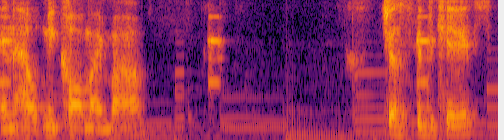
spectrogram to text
and helped me call my mom just in case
